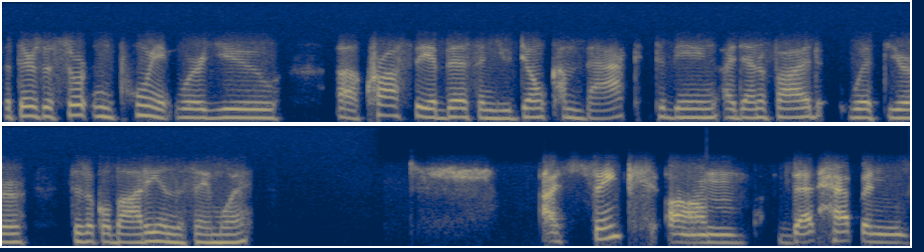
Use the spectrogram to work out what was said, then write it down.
that there's a certain point where you uh, cross the abyss and you don't come back to being identified with your physical body in the same way? I think um, that happens.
